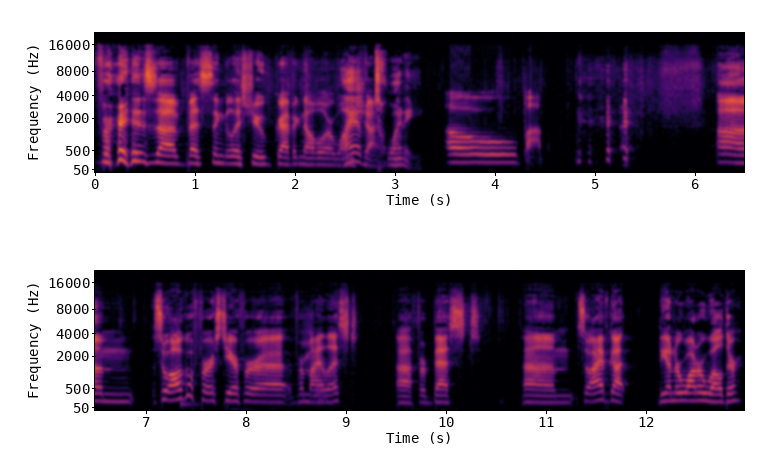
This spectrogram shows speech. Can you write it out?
for his uh, best single issue graphic novel or one I have shot. twenty. Oh, Bob. Um, so I'll go first here for uh, for my list uh, for best. Um, so I've got the Underwater Welder,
